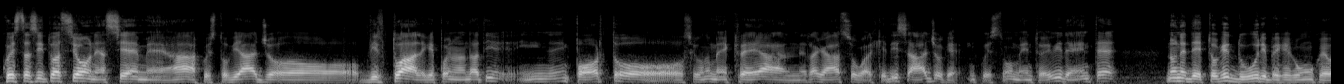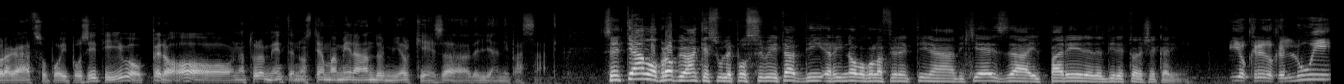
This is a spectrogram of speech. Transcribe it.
questa situazione assieme a questo viaggio virtuale che poi non è andato in, in, porto, secondo me crea nel ragazzo qualche disagio che in questo momento è evidente. Non è detto che duri perché comunque è un ragazzo poi positivo, però naturalmente non stiamo ammirando il miglior Chiesa degli anni passati. Sentiamo proprio anche sulle possibilità di rinnovo con la Fiorentina di Chiesa il parere del direttore Ceccarini. Io credo che lui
